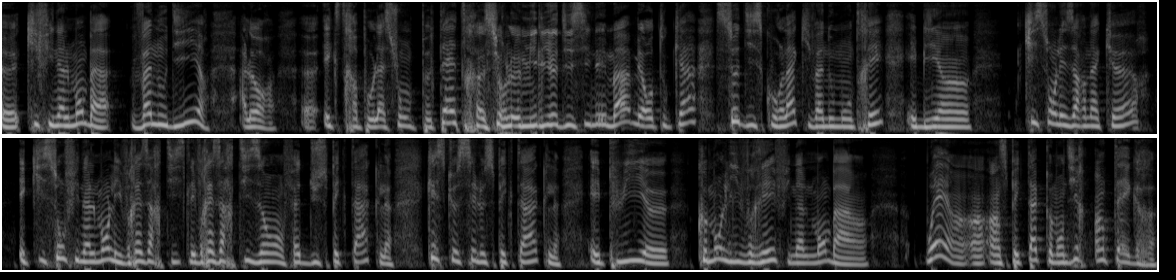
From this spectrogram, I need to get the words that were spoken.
euh, qui finalement bah, va nous dire, alors euh, extrapolation peut-être sur le milieu du cinéma, mais en tout cas ce discours-là qui va nous montrer, eh bien, qui sont les arnaqueurs et qui sont finalement les vrais artistes, les vrais artisans en fait du spectacle. Qu'est-ce que c'est le spectacle? Et puis euh, comment livrer finalement bah, ouais, un, spectacle, comment dire, intègre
